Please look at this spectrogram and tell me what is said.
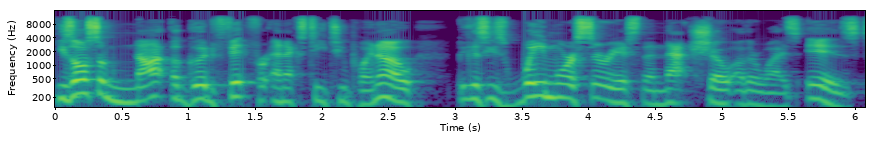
He's also not a good fit for NXT 2.0 because he's way more serious than that show otherwise is.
